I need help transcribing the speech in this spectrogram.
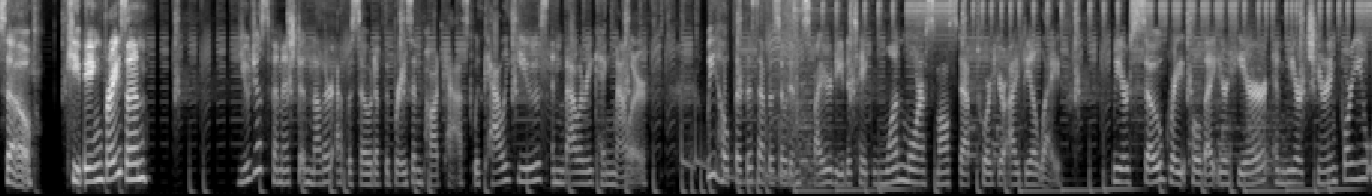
So keep being brazen. You just finished another episode of the Brazen Podcast with Calley Hughes and Valerie King Mallar. We hope that this episode inspired you to take one more small step toward your ideal life. We are so grateful that you're here and we are cheering for you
